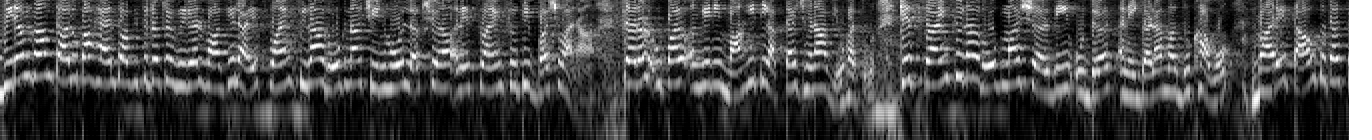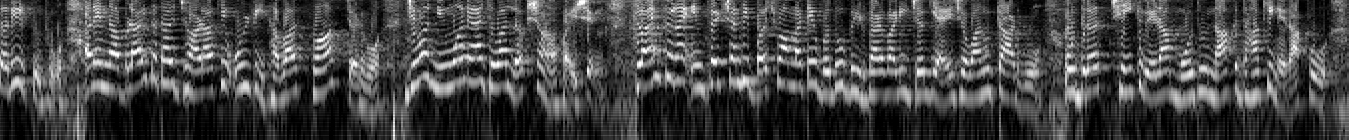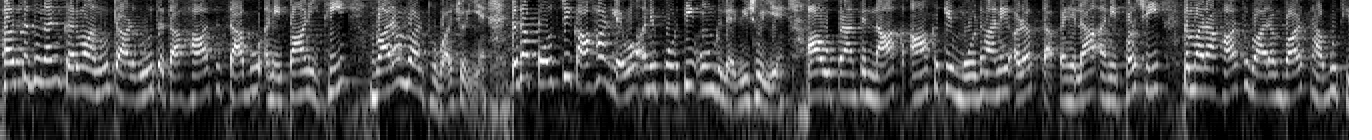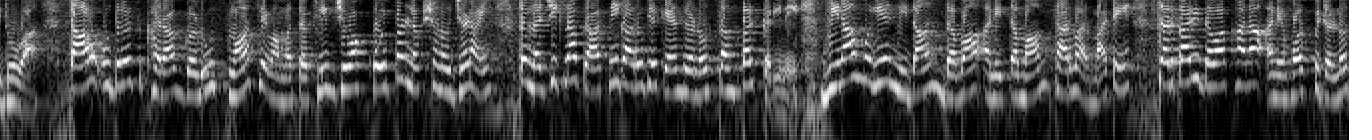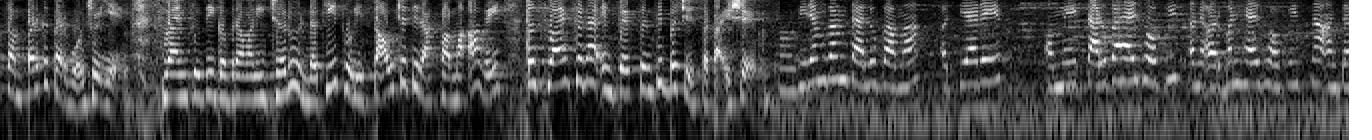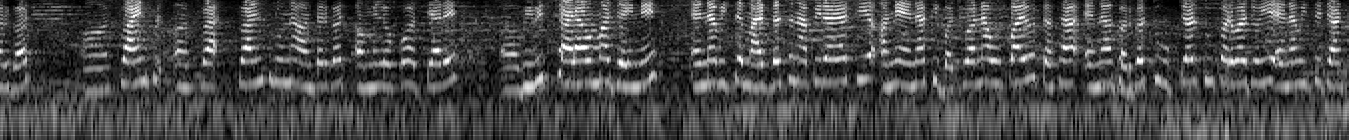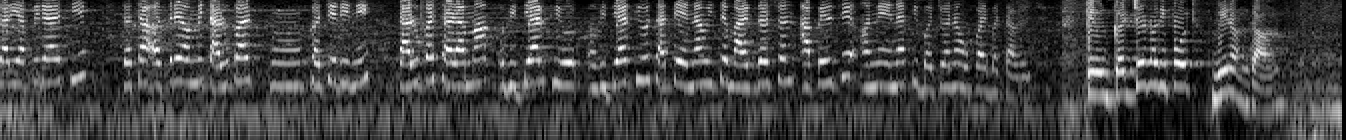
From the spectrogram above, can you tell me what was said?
Viramgam taluka health officer doctor Viral વાઘેલાએ swine ફ્લૂના રોગના ચિહ્નો, લક્ષણો અને સ્વાઇન ફ્લૂથી બચવાના સરળ ઉપાયો અંગેની માહિતી આપતા જણાવ્યું હતું કે સ્વાઇન ફ્લૂના રોગમાં શરદી, ઉધરસ અને ગળામાં દુખાવો, ભારે તાવ તથા શરીર તૂટવું અને નબળાઈ તથા ઝાડા કે ઉલટી થવા શ્વાસ ચડવો જેવા ન્યુમોનિયા જેવા લક્ષણો હોય છે. સ્વાઇન ફ્લૂના ઇન્ફેક્શનથી બચવા માટે વધુ ભીડભાડવાળી જગ્યાએ જવાનું ટાળવું, ઉધરસ, છીંક વેળા મોઢું, નાક ઢાંકીને રાખવું, હસ્તધૂનન કરવાનું ટાળવું તથા હાથ, સાબુ અને પાણીથી વારંવાર ધોવા જોઈએ તથા પૌષ્ટિક આહાર લેવો અને પૂરતી ઊંઘ લેવી જોઈએ. આ ઉપરાંત નાક, આંખ કે મોઢાને અડકતા પહેલા અને પછી તમારા હાથ વારંવાર સાબુથી ધોવા. તાવ, ઉધરસ, ખરાબ ગળું, શ્વાસ લેવામાં તકલીફ જેવા કોઈ પણ લક્ષણો જણાય તો નજીકના પ્રાથમિક આરોગ્ય કેન્દ્રનો સંપર્ક કરીને વિનામૂલ્યે નિદાન, દવા અને તમામ સારવાર માટે સરકારી દવાખાના અને હોસ્પિટલનો સંપર્ક કરવો જોઈએ. સ્વાઇન ફ્લૂથી ગભરાવાની જરૂર નથી, થોડી સાવચેતી રાખવામાં આવે તો સ્વાઇન ફ્લૂના ઇન્ફેક્શનથી બચી શકાય છે. વિરમગામ તાલુકામાં અત્યારે અમે તાલુકા હેલ્થ ઓફિસ અને અર્બન હેલ્થ ઓફિસના અંતર્ગત સ્વાઇન સ્વાઇન ફ્લૂના અંતર્ગત અમે લોકો અત્યારે વિવિધ શાળાઓમાં જઈને એના વિશે માર્ગદર્શન આપી રહ્યા છીએ અને એનાથી બચવાના ઉપાયો તથા એના ઘરગથ્થુ ઉપચાર શું કરવા જોઈએ એના વિશે જાણકારી આપી રહ્યા છીએ તથા અત્રે અમે તાલુકા કચેરીની તાલુકા શાળામાં વિદ્યાર્થીઓ વિદ્યાર્થીઓ સાથે એના વિશે માર્ગદર્શન આપેલ છે અને એનાથી બચવાના ઉપાય બતાવેલ છે. પિયુષ ગજ્જરનો રિપોર્ટ વિરમગામ.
